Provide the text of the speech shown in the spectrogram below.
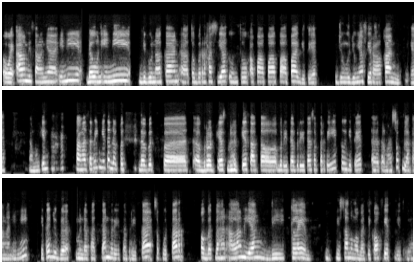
WA misalnya ini daun ini digunakan atau berhasiat untuk apa-apa-apa-apa gitu ya. Ujung-ujungnya viralkan gitu ya. Nah, mungkin sangat sering kita dapat dapat uh, broadcast broadcast atau berita-berita seperti itu gitu ya. Uh, termasuk belakangan ini kita juga mendapatkan berita-berita seputar obat bahan alam yang diklaim bisa mengobati COVID gitu ya.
